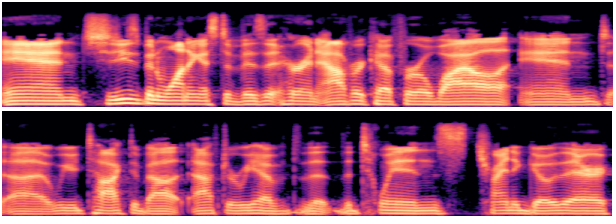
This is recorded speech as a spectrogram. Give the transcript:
and she's been wanting us to visit her in Africa for a while. And uh, we talked about after we have the, the twins trying to go there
